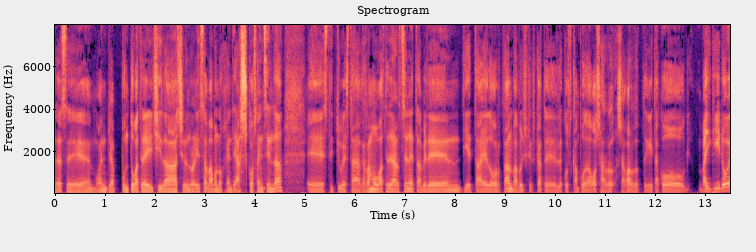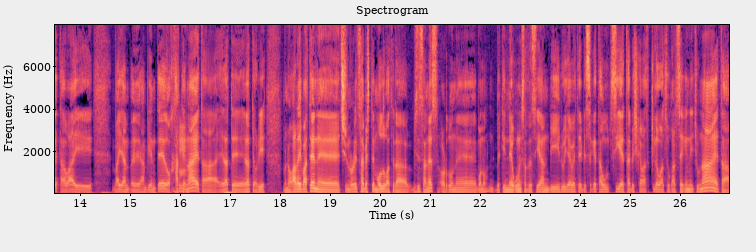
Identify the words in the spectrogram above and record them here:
ez, e, moen ja puntu batera iritsi da txirrendulari izan, ba, bueno, jende asko zaintzen da, e, ez ditu ez da gramo batera hartzen, eta beren dieta edo hortan, ba, bizkizkat, e, lekuz kanpo dago sagardotegitako bai giro eta bai bai am- ambiente edo jatena eta edate edate hori. Bueno, garai baten e, txirrindularitza beste modu batera bizi izan, ez? Orduan, e, bueno, beti negun izaten zian bi hiru hilabete biziketa utzi eta bizka bat kilo batzuk hartze egin dituna eta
